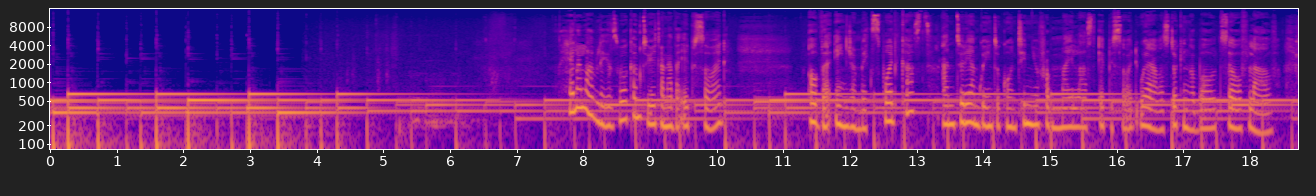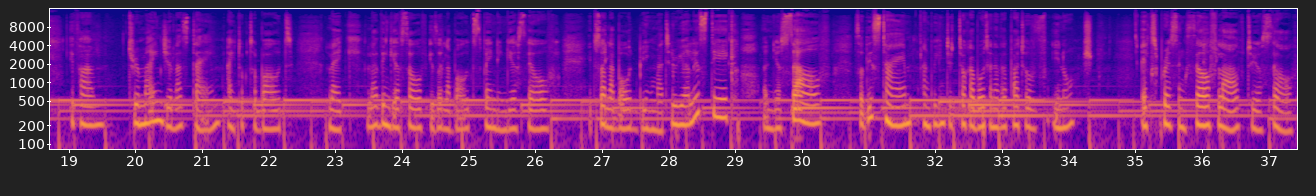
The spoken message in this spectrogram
Hello, lovelies. Welcome to yet another episode of the Angel Makes podcast. And today I'm going to continue from my last episode where I was talking about self love. If I'm to remind you, last time I talked about like loving yourself is all about spending yourself, it's all about being materialistic on yourself. So, this time I'm going to talk about another part of you know expressing self love to yourself.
